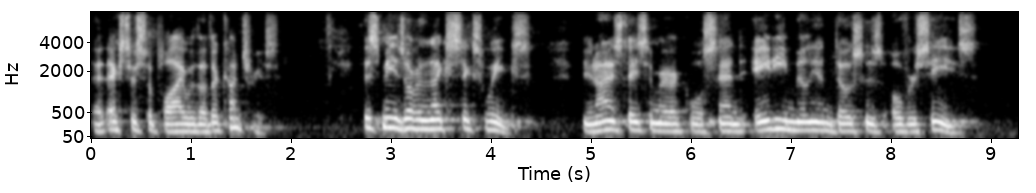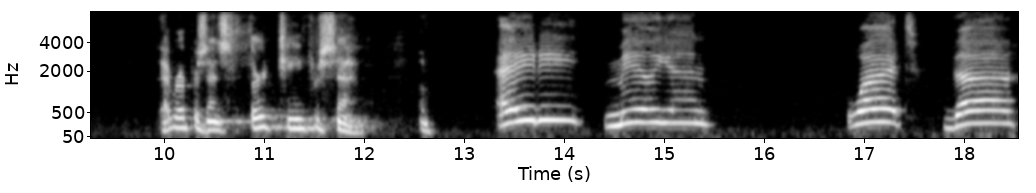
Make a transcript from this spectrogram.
that extra supply with other countries. This means over the next six weeks, the United States of America will send 80 million doses overseas. That represents 13% of 80 million. What the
